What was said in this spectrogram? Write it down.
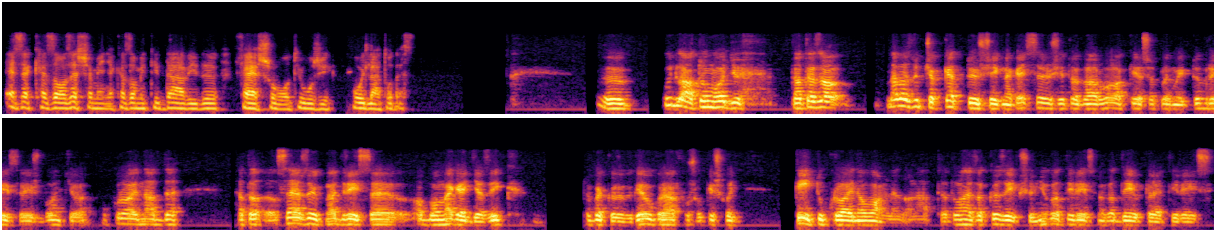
ezekhez az eseményekhez, amit itt Dávid felsorolt. Józsi, hogy látod ezt? Úgy látom, hogy tehát ez a nevezzük csak kettőségnek egyszerűsítve, bár valaki esetleg még több része is bontja Ukrajnát, de hát a szerzők nagy része abban megegyezik, többek között geográfusok is, hogy két Ukrajna van legalább. Tehát van ez a középső nyugati rész, meg a délkeleti rész,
